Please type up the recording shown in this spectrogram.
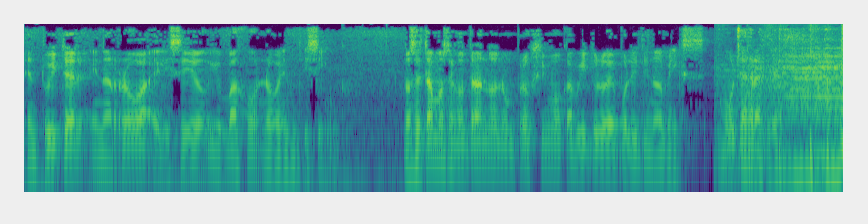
en Twitter en arroba eliseo-95. Nos estamos encontrando en un próximo capítulo de Politinomics. Muchas gracias.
